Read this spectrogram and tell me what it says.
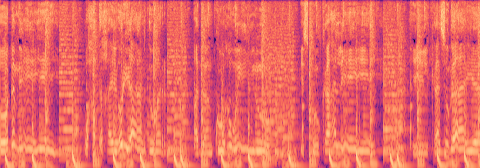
haybadlo dhameeyey waxaad tahay horyaal dumar haddaan ku hawayno isku ka haleeyey hiilka sugaaya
